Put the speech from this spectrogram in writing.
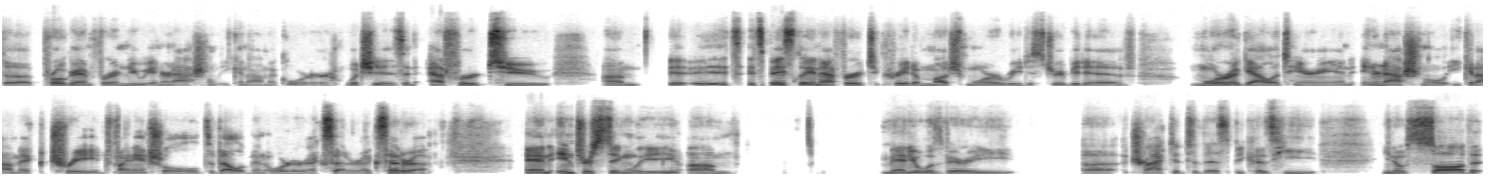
the program for a new international economic order, which is an effort to um, it, it's it's basically an effort to create a much more redistributive, more egalitarian international economic trade, financial development order, et cetera, et cetera. And interestingly, um, Manuel was very uh, attracted to this because he, you know, saw that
